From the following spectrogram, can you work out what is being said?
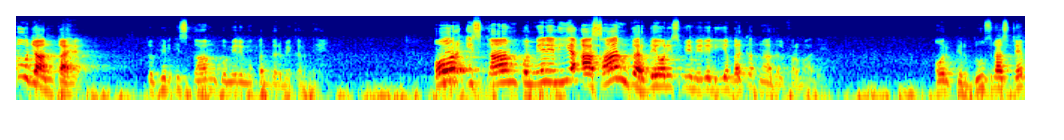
تو جانتا ہے تو پھر اس کام کو میرے مقدر میں کر دے۔ اور اس کام کو میرے لیے آسان کر دے اور اس میں میرے لیے برکت نازل فرما دے۔ اور پھر دوسرا سٹیپ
